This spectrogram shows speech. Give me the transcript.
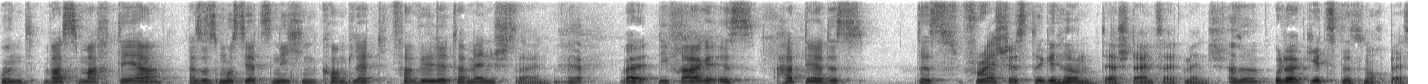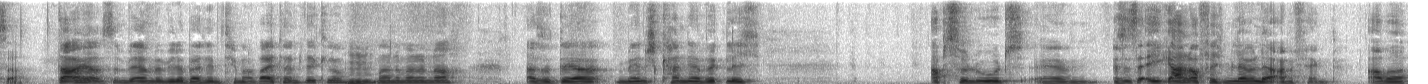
Und was macht der? Also es muss jetzt nicht ein komplett verwildeter Mensch sein. ja. Weil die Frage ist, hat der das, das fresheste Gehirn, der Steinzeitmensch? Also Oder geht es das noch besser? daher wären wir wieder bei dem Thema Weiterentwicklung, Mhm. meiner Meinung nach. Also der Mensch kann ja wirklich absolut, ähm, es ist egal, auf welchem Level er anfängt, aber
